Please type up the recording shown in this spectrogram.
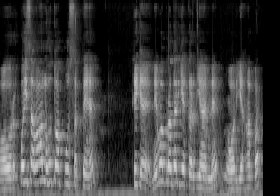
और कोई सवाल हो तो आप पूछ सकते हैं। ठीक है, नेमो ब्रदर ये कर दिया हमने और यहाँ पर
